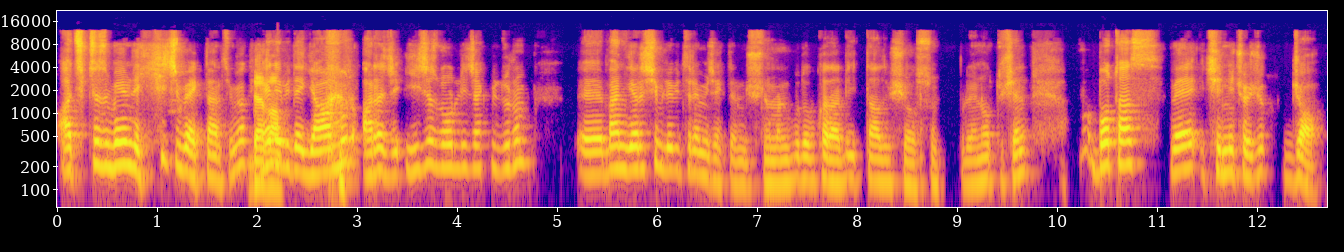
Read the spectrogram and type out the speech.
Açıkçası benim de hiç beklentim yok. Devam. Hele bir de yağmur aracı iyice zorlayacak bir durum. E, ben yarışı bile bitiremeyeceklerini düşünüyorum. Yani bu da bu kadar da iddialı bir şey olsun. Buraya not düşelim. Bottas ve Çinli çocuk Joe.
